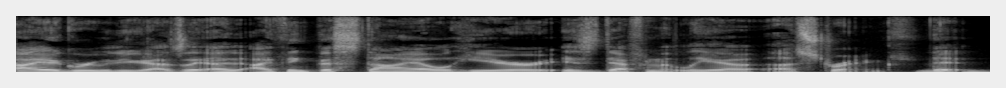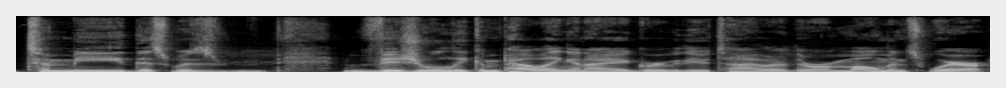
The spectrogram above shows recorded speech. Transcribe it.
I agree with you guys. I, I- I think the style here is definitely a, a strength. That to me, this was visually compelling, and I agree with you, Tyler. There were moments where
